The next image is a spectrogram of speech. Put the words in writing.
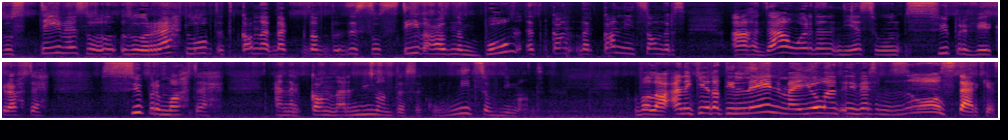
Zo stevig, zo, zo recht loopt. Het kan, dat, dat, dat, is zo stevig als een boom. Het kan, daar kan niets anders aan gedaan worden. Die is gewoon super veerkrachtig. Super machtig. En er kan daar niemand tussen komen. Niets of niemand. Voilà. En een keer dat die lijn met jou en het universum zo sterk is,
